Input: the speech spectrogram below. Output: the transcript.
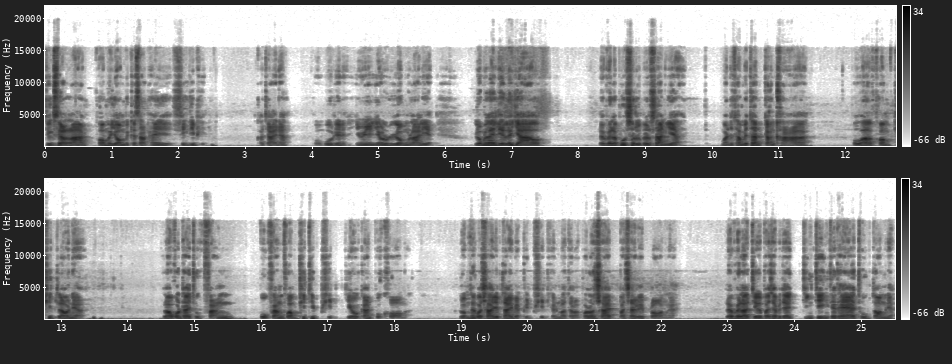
จึงสละราชเพราะไม่ยอมเป็นกษัตริย์ให้สิ่งที่ผิด เข้าใจนะ ผมพูดเนี่ยยังยังลงรายละเอียด ลงรายละเอียดแล้วยาว แล้วเวลาพูดสรุปสั้นๆเงี้ยมันจะทำให้ท่านกังขา เพราะว่าความคิดเราเนี่ย เราคนไทยถูกฝังปลูกฝังความคิดที่ผิดเกี่ยวกับการปกครอง รวมทั้งประชาธิปไตยแบบผิดๆกันมาตลอดเพราะเราใช้ประชาธิปไตยปลอมไงแล้วเวลาเจอประชาธิปไตยจริงๆแท้ๆถูกต้องเนี่ย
